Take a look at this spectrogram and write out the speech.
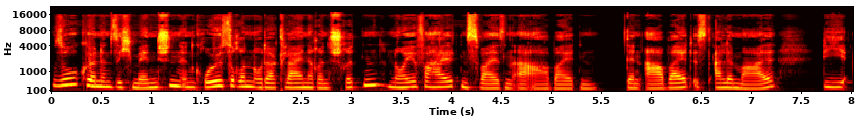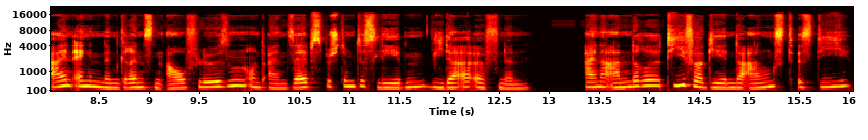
So können sich Menschen in größeren oder kleineren Schritten neue Verhaltensweisen erarbeiten, denn Arbeit ist allemal die einengenden Grenzen auflösen und ein selbstbestimmtes Leben wieder eröffnen. Eine andere, tiefer gehende Angst ist die,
